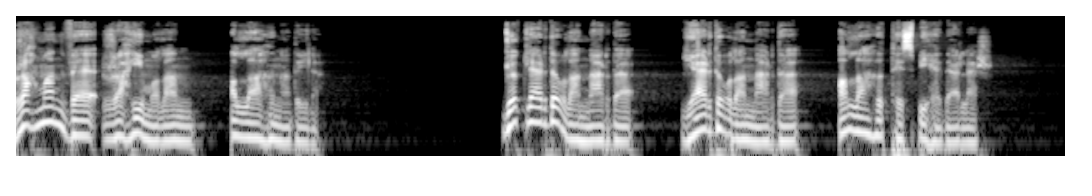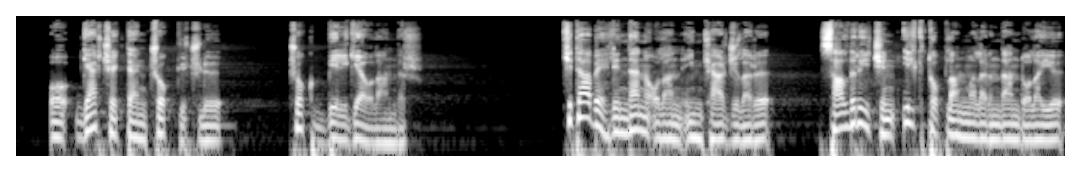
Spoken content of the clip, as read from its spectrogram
Rahman ve Rahim olan Allah'ın adıyla. Göklerde olanlar da, yerde olanlar da Allah'ı tesbih ederler. O gerçekten çok güçlü, çok bilge olandır. Kitap ehlinden olan inkarcıları, saldırı için ilk toplanmalarından dolayı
